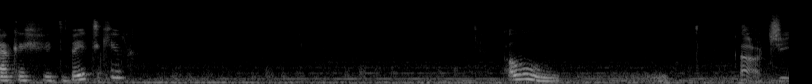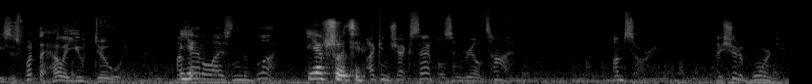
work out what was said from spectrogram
Ніяких відбитків. Оу. Oh, Jesus, what the hell are you doing? I'm Yeah. analyzing the blood. Я в шоці. I can check samples in real time. I'm sorry. I should have warned you.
